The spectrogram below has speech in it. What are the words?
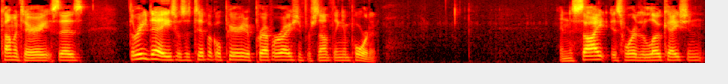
commentary, it says three days was a typical period of preparation for something important. And the site is where the location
